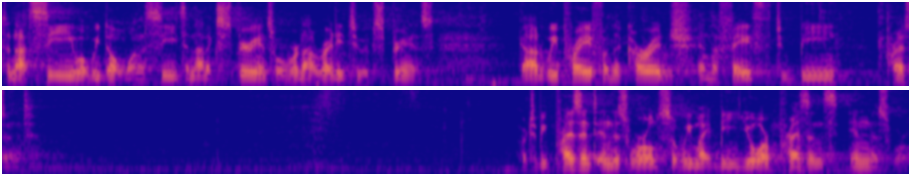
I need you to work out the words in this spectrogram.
to not see what we don't want to see, to not experience what we're not ready to experience. God, we pray for the courage and the faith to be present. Or to be present in this world so we might be your presence in this world.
